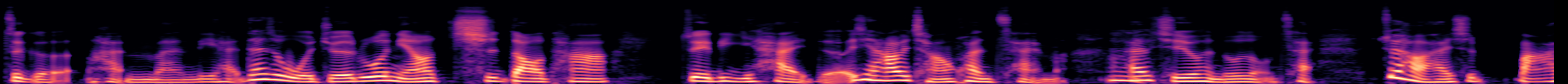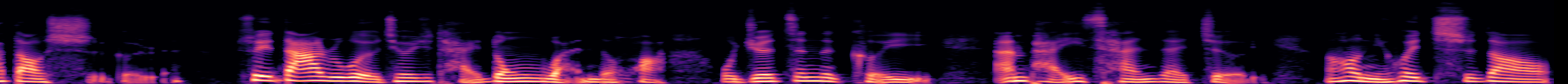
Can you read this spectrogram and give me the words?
这个还蛮厉害。但是我觉得，如果你要吃到他最厉害的，而且他会常常换菜嘛，他其实有很多种菜，最好还是八到十个人。所以大家如果有机会去台东玩的话，我觉得真的可以安排一餐在这里，然后你会吃到。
